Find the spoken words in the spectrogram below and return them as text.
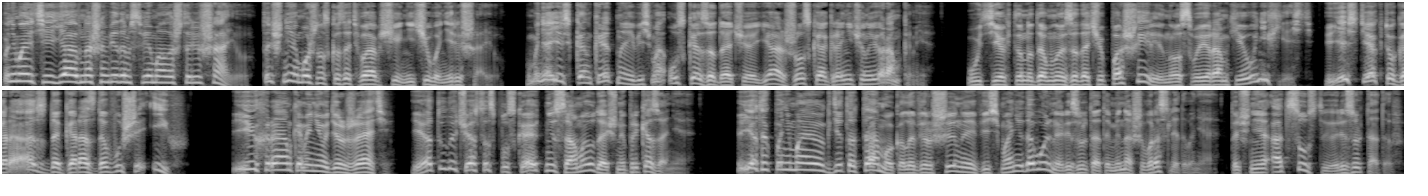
Понимаете, я в нашем ведомстве мало что решаю. Точнее, можно сказать, вообще ничего не решаю. У меня есть конкретная и весьма узкая задача, я жестко ограничен ее рамками. У тех, кто надо мной задачи пошире, но свои рамки у них есть. Есть те, кто гораздо-гораздо выше их. Их рамками не удержать, и оттуда часто спускают не самые удачные приказания. Я так понимаю, где-то там, около вершины, весьма недовольны результатами нашего расследования. Точнее, отсутствию результатов.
